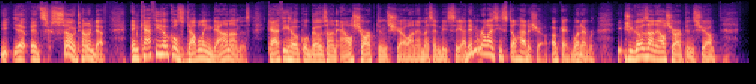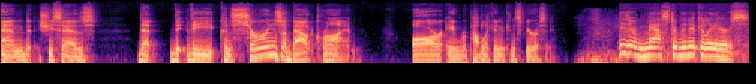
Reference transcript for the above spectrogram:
It's so tone deaf. And Kathy Hochul's doubling down on this. Kathy Hochul goes on Al Sharpton's show on MSNBC. I didn't realize he still had a show. Okay, whatever. She goes on Al Sharpton's show and she says that the, the concerns about crime are a Republican conspiracy. These are master manipulators.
